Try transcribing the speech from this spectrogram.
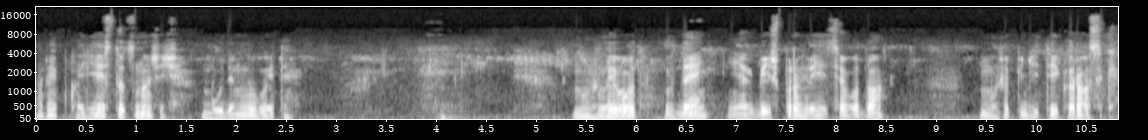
Рибка є тут, значить будемо ловити. Можливо, в день, як більш прогріється вода, може підійти і карасик.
